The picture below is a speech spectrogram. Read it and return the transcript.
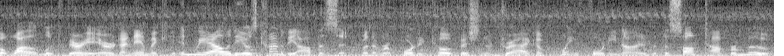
but while it looked very aerodynamic, in reality it was kind of the opposite, with a reported coefficient of drag of 0.49 with the soft top removed.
